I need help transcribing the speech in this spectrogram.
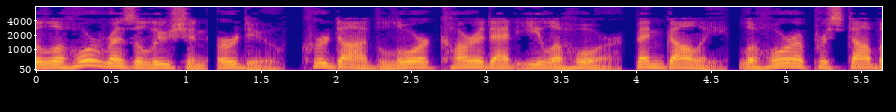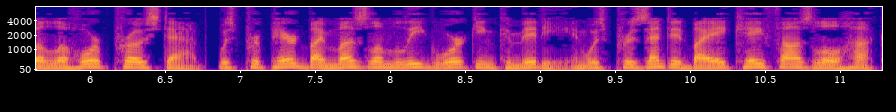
The Lahore Resolution Urdu, Kurdad Lor Karadad-e Lahore, Bengali, Lahora Prastaba Lahore Prostab, was prepared by Muslim League Working Committee and was presented by A. K. Fazlul Huq,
